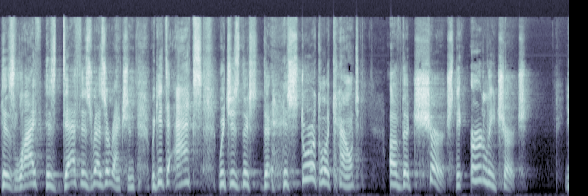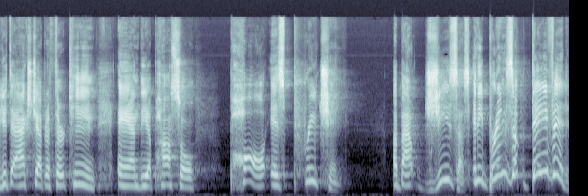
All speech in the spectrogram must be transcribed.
his life, his death, his resurrection. We get to Acts, which is the, the historical account of the church, the early church. You get to Acts chapter 13, and the apostle Paul is preaching about Jesus, and he brings up David,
